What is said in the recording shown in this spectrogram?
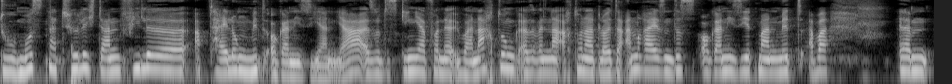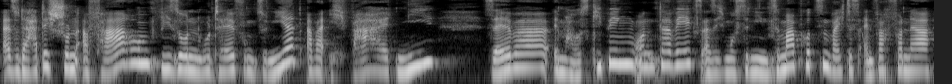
du musst natürlich dann viele Abteilungen mitorganisieren. Ja, also das ging ja von der Übernachtung, also wenn da 800 Leute anreisen, das organisiert man mit. Aber ähm, also da hatte ich schon Erfahrung, wie so ein Hotel funktioniert, aber ich war halt nie selber im Housekeeping unterwegs. Also ich musste nie ein Zimmer putzen, weil ich das einfach von der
